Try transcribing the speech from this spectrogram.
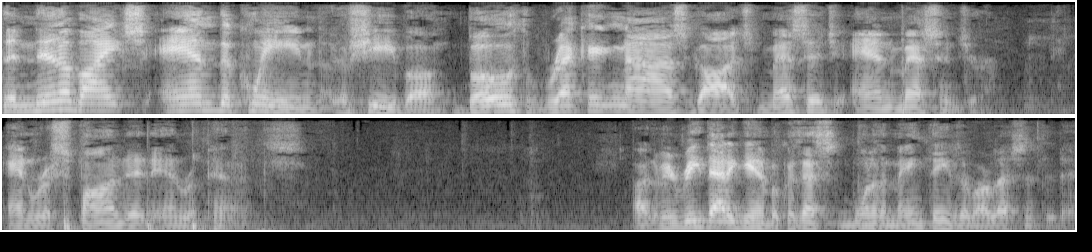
the Ninevites and the queen of Sheba both recognized God's message and messenger and responded in repentance. All right, let me read that again because that's one of the main themes of our lesson today.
